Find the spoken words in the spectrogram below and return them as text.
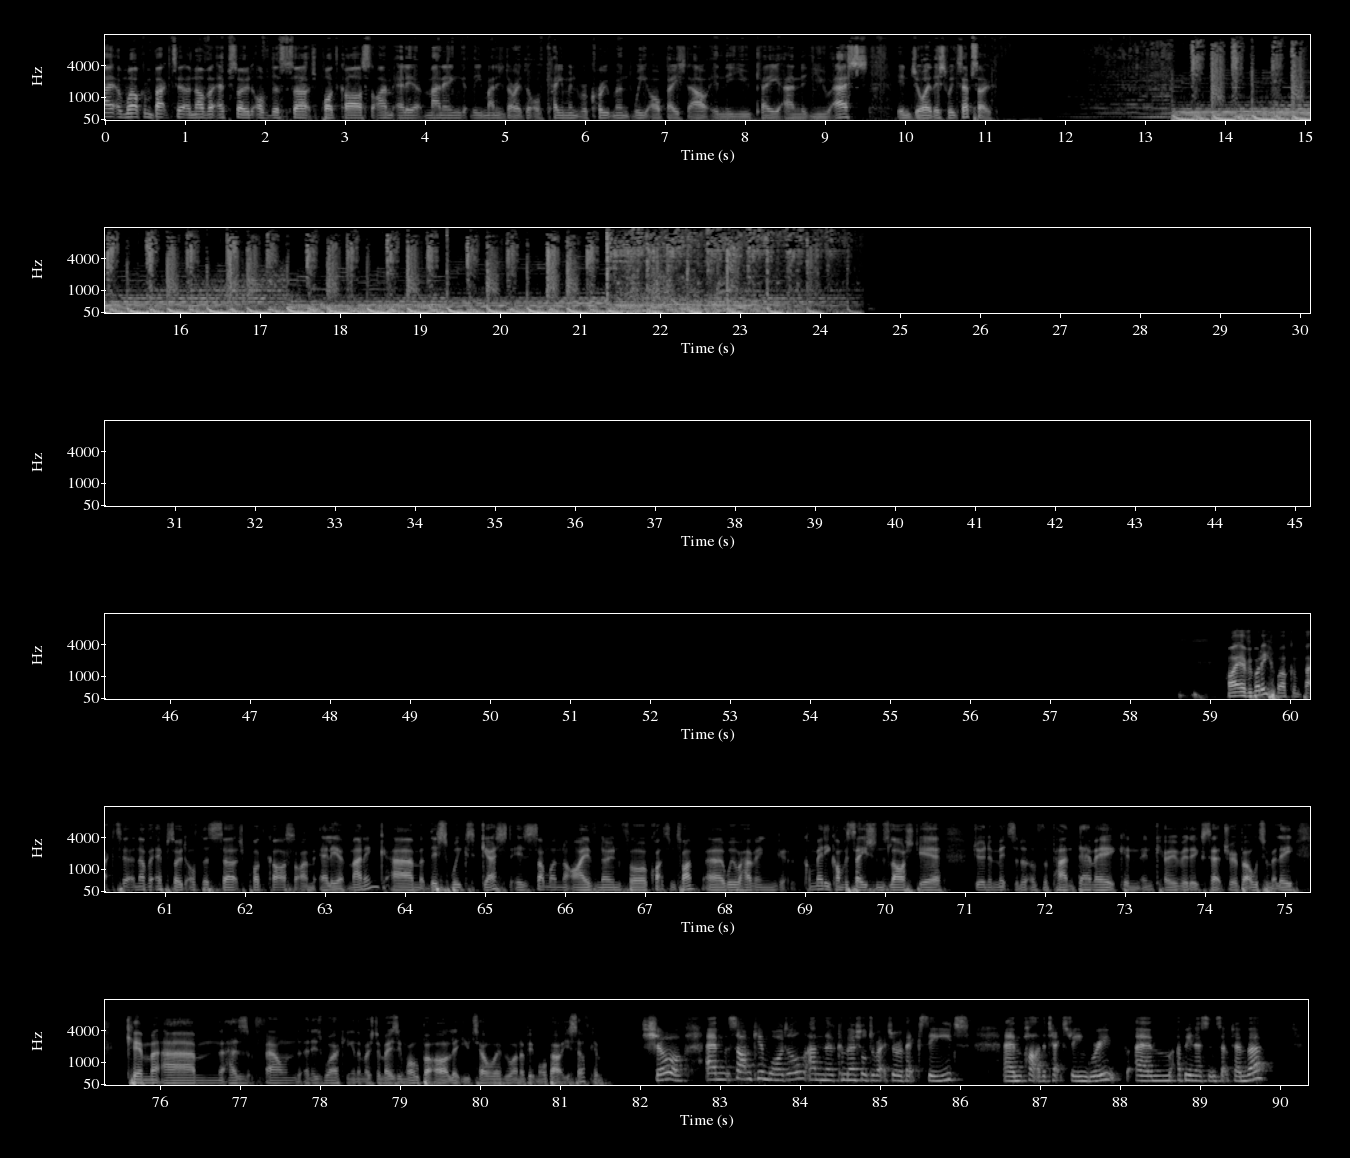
Hi, and welcome back to another episode of the Search Podcast. I'm Elliot Manning, the Managing Director of Kayman Recruitment. We are based out in the UK and US. Enjoy this week's episode. Hi, everybody. Welcome back to another episode of the Search Podcast. I'm Elliot Manning. Um, this week's guest is someone I've known for quite some time. Uh, we were having many conversations last year during the midst of the, of the pandemic and, and COVID, etc. But ultimately, Kim um, has found and is working in the most amazing role. But I'll let you tell everyone a bit more about yourself, Kim. Sure. Um, so I'm Kim Wardle. I'm the commercial director of Xcede um, part of the Techstream group. Um, I've been there since September.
